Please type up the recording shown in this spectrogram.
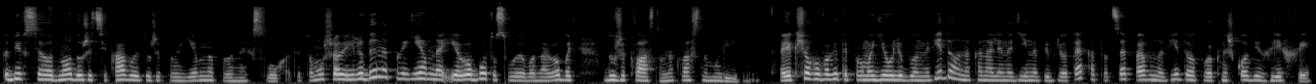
тобі все одно дуже цікаво і дуже приємно про них слухати. Тому що і людина приємна, і роботу свою вона робить дуже класно, на класному рівні. А якщо говорити про моє улюблене відео на каналі Надійна бібліотека, то це певно відео про книжкові гріхи.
